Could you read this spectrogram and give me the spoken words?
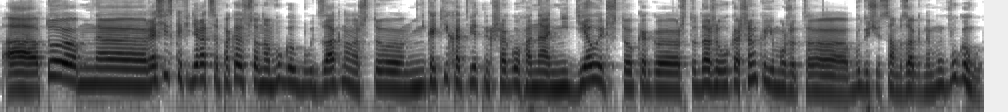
а, то Российская Федерация показывает, что она в угол будет загнана, что никаких ответных шагов она не делает, что, как, что даже Лукашенко ее может, будучи сам загнанным в угол,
